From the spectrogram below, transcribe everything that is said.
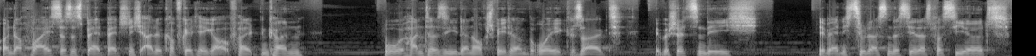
Und auch weiß, dass das Bad Batch nicht alle Kopfgeldjäger aufhalten kann. Wo Hunter sie dann auch später beruhigt, sagt, wir beschützen dich, wir werden nicht zulassen, dass dir das passiert,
